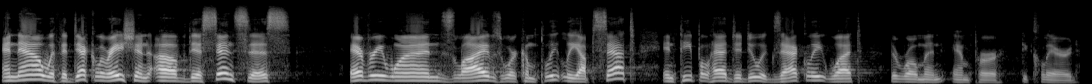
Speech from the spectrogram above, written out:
And now, with the declaration of this census, everyone's lives were completely upset, and people had to do exactly what the Roman emperor declared.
